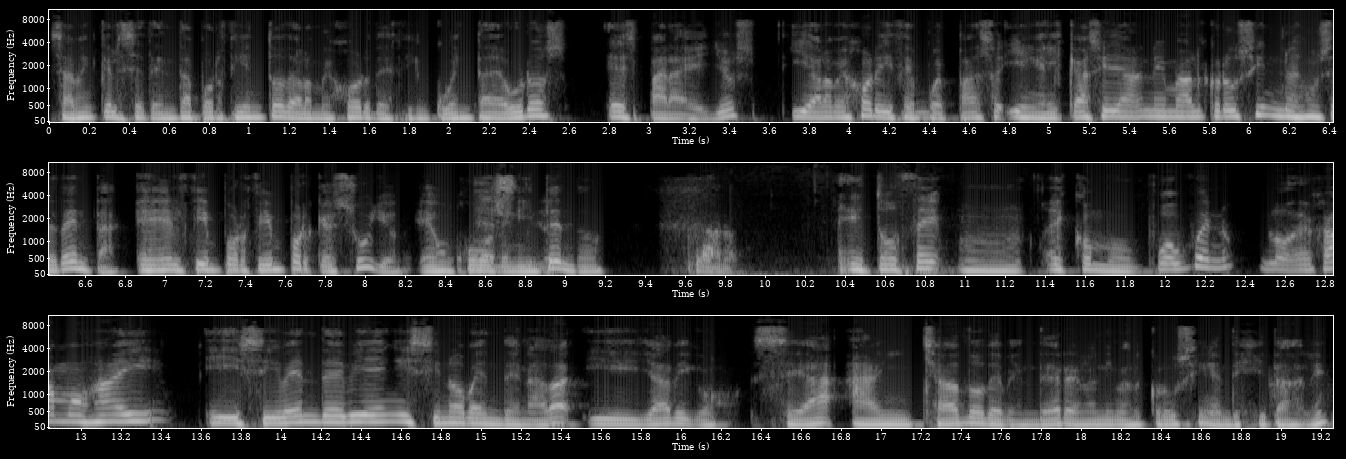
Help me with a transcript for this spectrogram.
saben que el 70% de a lo mejor de 50 euros es para ellos. Y a lo mejor dicen, pues paso. Y en el caso de Animal Crossing no es un 70, es el 100% porque es suyo, es un juego de Nintendo. Claro. Entonces, mm, es como, pues bueno, lo dejamos ahí y si vende bien y si no vende nada. Y ya digo, se ha hinchado de vender el Animal Crossing en digital. ¿eh?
